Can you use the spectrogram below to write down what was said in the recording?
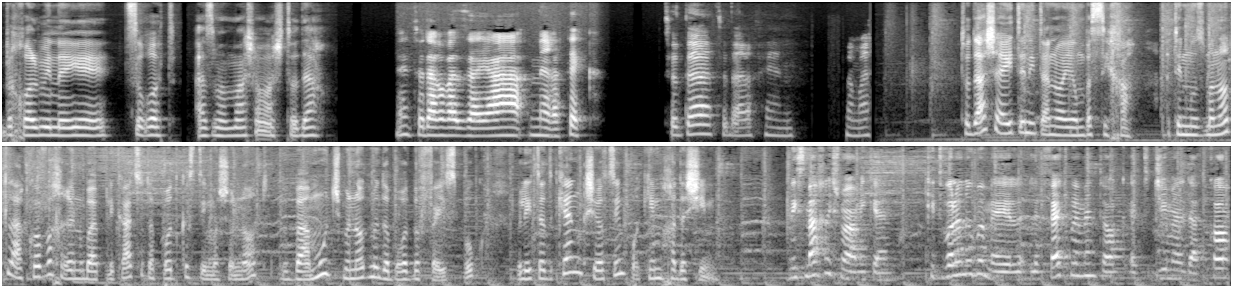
בכל מיני uh, צורות. אז ממש ממש תודה. תודה רבה, זה היה מרתק. תודה, תודה לכם. ממש. תודה שהייתן איתנו היום בשיחה. אתן מוזמנות לעקוב אחרינו באפליקציות הפודקאסטים השונות ובעמוד שמנות מדברות בפייסבוק ולהתעדכן כשיוצאים פרקים חדשים. נשמח לשמוע מכן. כתבו לנו במייל ל-fatwomentalk@gmail.com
